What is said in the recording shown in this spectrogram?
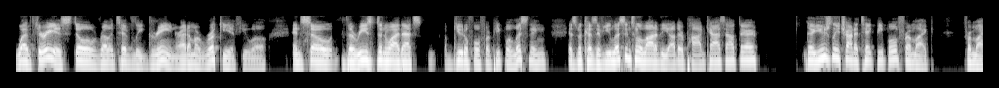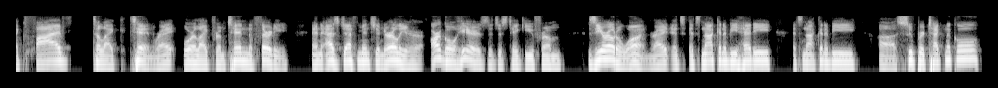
Web3 is still relatively green, right? I'm a rookie, if you will. And so the reason why that's beautiful for people listening is because if you listen to a lot of the other podcasts out there, they're usually trying to take people from like from like five to like 10, right? Or like from 10 to 30. And as Jeff mentioned earlier, our goal here is to just take you from zero to one, right? It's it's not going to be heady. It's not going to be uh, super technical.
